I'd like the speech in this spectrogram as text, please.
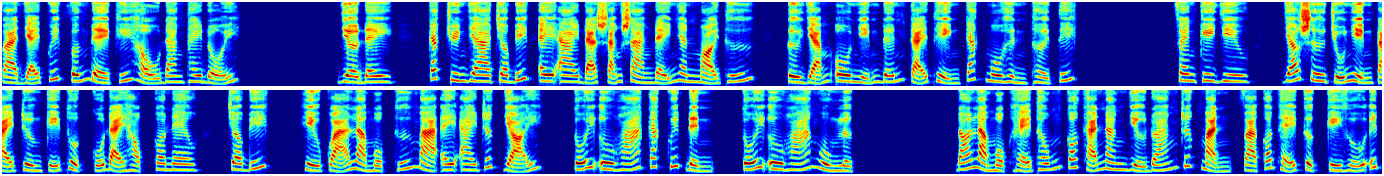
và giải quyết vấn đề khí hậu đang thay đổi. Giờ đây, các chuyên gia cho biết AI đã sẵn sàng đẩy nhanh mọi thứ, từ giảm ô nhiễm đến cải thiện các mô hình thời tiết. Fenki Diêu, giáo sư chủ nhiệm tại trường kỹ thuật của Đại học Cornell, cho biết, hiệu quả là một thứ mà AI rất giỏi, tối ưu hóa các quyết định, tối ưu hóa nguồn lực. Đó là một hệ thống có khả năng dự đoán rất mạnh và có thể cực kỳ hữu ích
